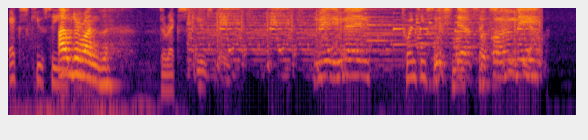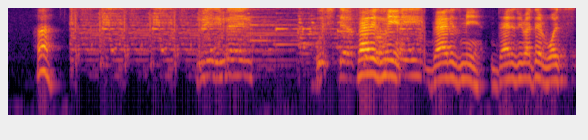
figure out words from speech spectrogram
XQC. I would do runs. Der excuse me. Many men 26 wish death months upon me. excuse Huh? Many men wish death That is upon me. That is me. That is me right there, boys.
